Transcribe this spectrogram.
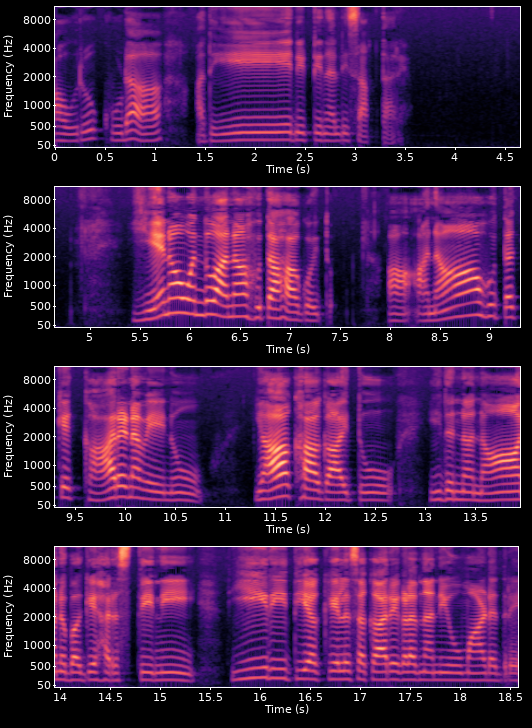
ಅವರು ಕೂಡ ಅದೇ ನಿಟ್ಟಿನಲ್ಲಿ ಸಾಕ್ತಾರೆ. ಏನೋ ಒಂದು ಅನಾಹುತ ಆಗೋಯ್ತು. ಆ ಅನಾಹುತಕ್ಕೆ ಕಾರಣವೇನು? ಯಾಕೆ ಹಾಗಾಯಿತು? ಇದನ್ನು ನಾನು ಬಗೆಹರಿಸ್ತೀನಿ. ಈ ರೀತಿಯ ಕೆಲಸ ಕಾರ್ಯಗಳನ್ನು ನೀವು ಮಾಡಿದ್ರೆ,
